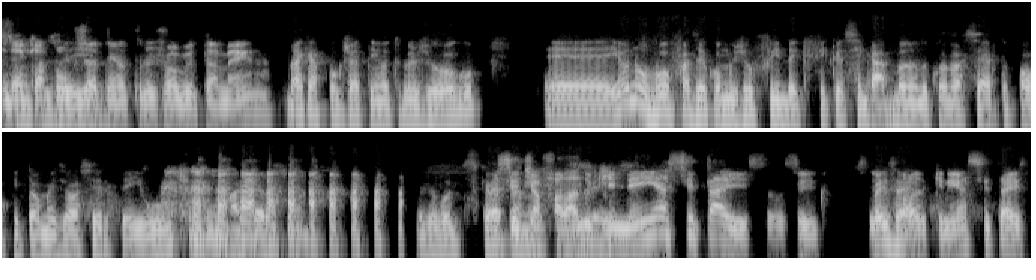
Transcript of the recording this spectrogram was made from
e daqui a pouco aí, já tem outro jogo também, né? Daqui a pouco já tem outro jogo. É, eu não vou fazer como o Gilfrida que fica se gabando quando acerta o palpitão, mas eu acertei o último, mas eu vou discretamente. Você tinha falado que nem ia citar isso. Você, você pois é. que nem ia citar isso.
